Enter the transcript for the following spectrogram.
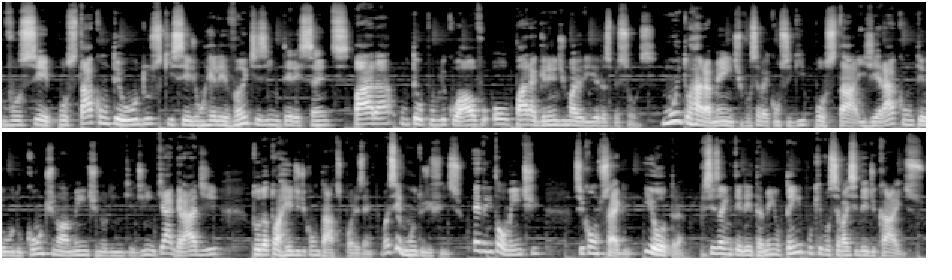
você postar conteúdos que sejam relevantes e interessantes para o teu público-alvo ou para a grande maioria das pessoas. Muito raramente você vai conseguir postar e gerar conteúdo continuamente no LinkedIn que agrade toda a tua rede de contatos, por exemplo. Vai ser muito difícil. Eventualmente se consegue. E outra, precisa entender também o tempo que você vai se dedicar a isso.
